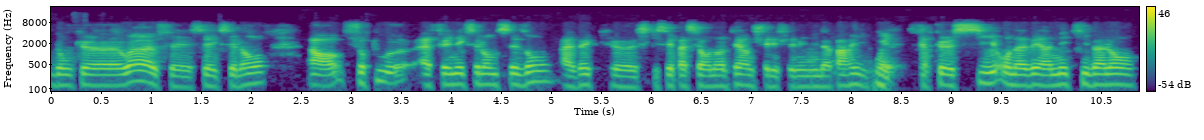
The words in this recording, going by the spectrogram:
donc ouais, c'est excellent. Alors surtout, elle fait une excellente saison avec ce qui s'est passé en interne chez les féminines à Paris. Oui. C'est-à-dire que si on avait un équivalent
